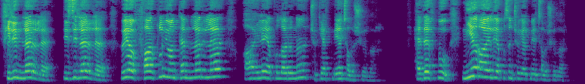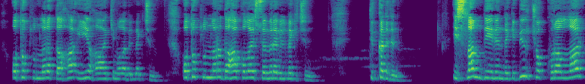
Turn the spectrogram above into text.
Filmlerle, dizilerle veya farklı yöntemlerle aile yapılarını çökertmeye çalışıyorlar. Hedef bu. Niye aile yapısını çökertmeye çalışıyorlar? O toplumlara daha iyi hakim olabilmek için. O toplumları daha kolay sömürebilmek için. Dikkat edin. İslam dinindeki birçok kurallar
